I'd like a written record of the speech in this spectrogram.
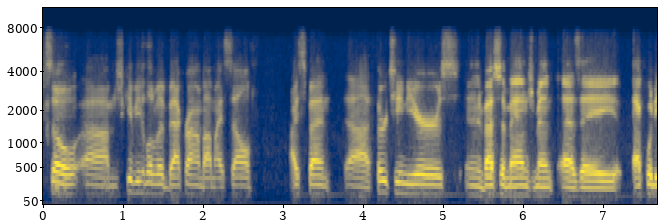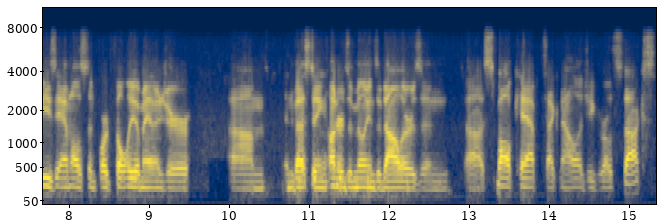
So, um, just give you a little bit of background about myself. I spent uh, 13 years in investment management as a equities analyst and portfolio manager, um, investing hundreds of millions of dollars in uh, small cap technology growth stocks.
